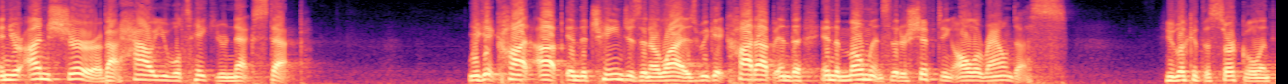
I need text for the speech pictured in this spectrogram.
and you're unsure about how you will take your next step. We get caught up in the changes in our lives. We get caught up in the, in the moments that are shifting all around us. You look at the circle, and,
